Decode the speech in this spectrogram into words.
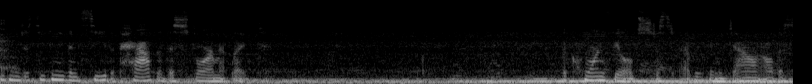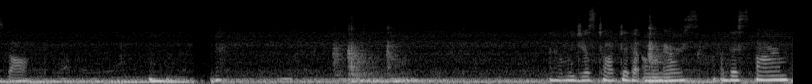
you can just you can even see the path of the storm at like the cornfields, just everything down, all the stalks. Um, we just talked to the owners of this farm.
